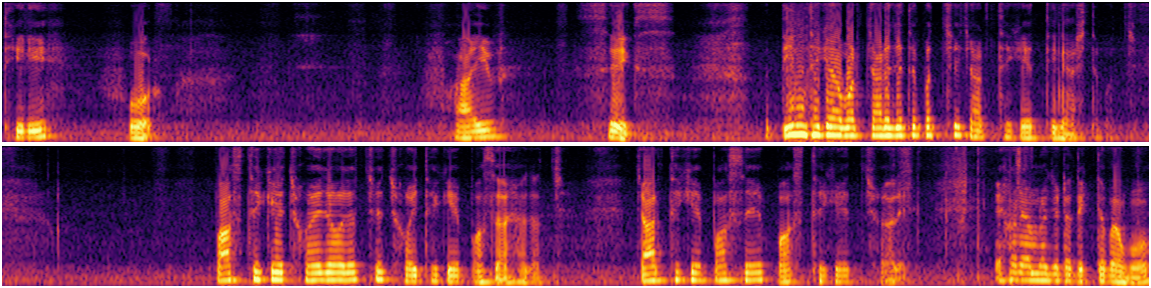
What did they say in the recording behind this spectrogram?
থ্রি ফোর ফাইভ সিক্স তিন থেকে আবার চারে যেতে পারছি, চার থেকে তিনে আসতে পারছি। পাঁচ থেকে ছয়ে যাওয়া যাচ্ছে, ছয় থেকে পাঁচে আসা যাচ্ছে। চার থেকে পাঁচে, পাঁচ থেকে চারে এখানে আমরা যেটা দেখতে পাবো,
